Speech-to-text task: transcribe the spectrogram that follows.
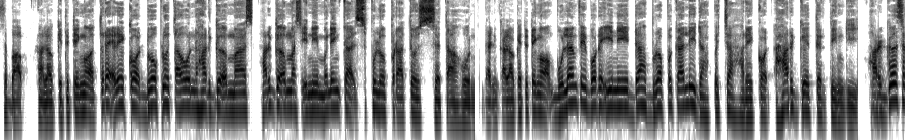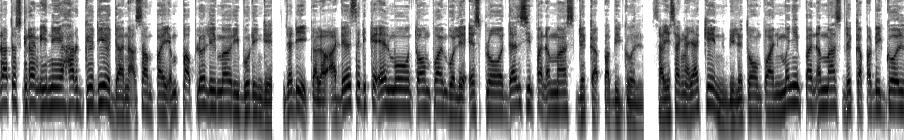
Sebab kalau kita tengok track record 20 tahun harga emas, harga emas ini meningkat 10% setahun. Dan kalau kita tengok bulan Februari ini dah berapa kali dah pecah rekod harga tertinggi. Harga 100 gram ini harga dia dah nak sampai RM45,000. Jadi kalau ada sedikit ilmu, tuan-puan boleh explore dan simpan emas dekat Public Gold. Saya sangat yakin bila tuan-puan menyimpan emas dekat Public Gold,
